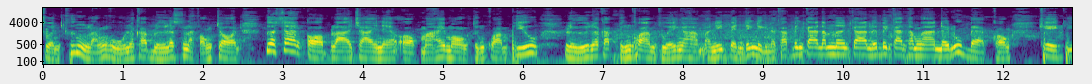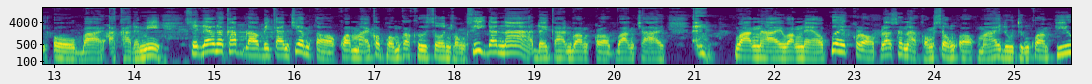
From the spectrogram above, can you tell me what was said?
ส่วนครึ่งหลังหูนะครับหรือลักษณะของจร เพื่อสร้างกรอบลายชายแนวออกมาให้มองถึงความพิ้วหรือนะครับถึงความสวยงาม อันนี้เป็นเทคนิคนะครับเป็นการดำเนินการหรือเป็นการทำงานในรูปแบบของ KTO by Academy เสร็จแล้วนะครับ เราเป็นการเชื่อมต่อความหมายของผมก็คือโซนของซีกด้านหน้า โดยการวางกรอบวางชาย วางนายวางแนว เพื่อให้กรอบลักษณะของทรงออกมาให้ดูถึงความพิ้ว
